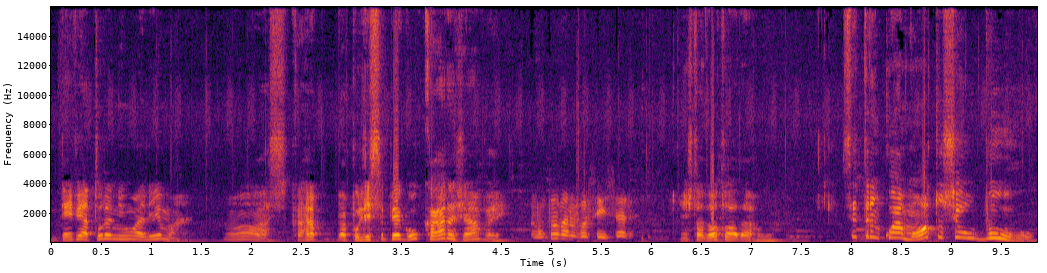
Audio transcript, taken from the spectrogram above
Não tem viatura nenhuma ali, mano. Nossa, o cara, a polícia pegou o cara já, velho. Eu não tô vendo vocês, sério. A gente tá do outro lado da rua. Você trancou a moto, seu burro?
